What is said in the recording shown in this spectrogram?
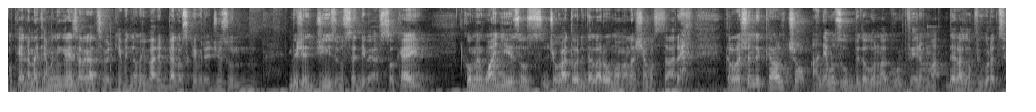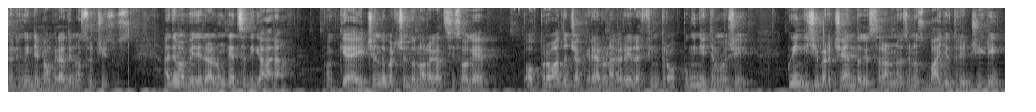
Ok, la mettiamo in inglese, ragazzi, perché non mi pare bello scrivere Gesù. Invece Jesus è diverso, ok? Come Juan Jesus, giocatori della Roma, ma lasciamo stare. Tralasciando il calcio andiamo subito con la conferma della configurazione, quindi abbiamo creato il nostro Jesus. Andiamo a vedere la lunghezza di gara, ok? Il 100% no ragazzi, so che ho provato già a creare una carriera e fin troppo, quindi mettiamoci 15% che saranno se non sbaglio 3 giri.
